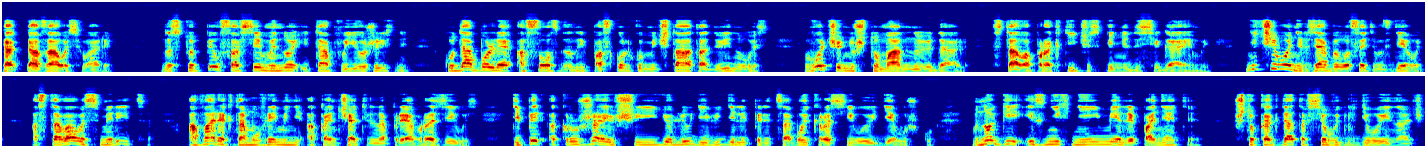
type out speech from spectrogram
как казалось Варе, наступил совсем иной этап в ее жизни, куда более осознанный, поскольку мечта отодвинулась в очень уж туманную даль, стала практически недосягаемой. Ничего нельзя было с этим сделать, оставалось смириться, а Варя к тому времени окончательно преобразилась. Теперь окружающие ее люди видели перед собой красивую девушку. Многие из них не имели понятия, что когда-то все выглядело иначе,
